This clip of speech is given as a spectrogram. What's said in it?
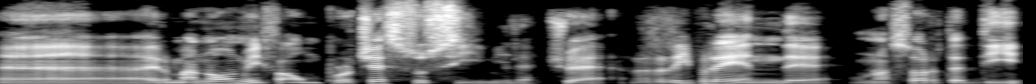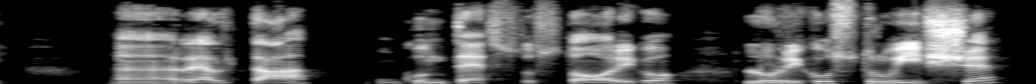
eh, Ermanno Olmi fa un processo simile, cioè riprende una sorta di eh, realtà, un contesto storico, lo ricostruisce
